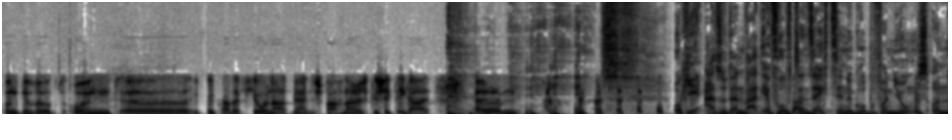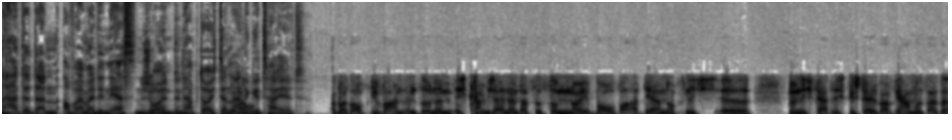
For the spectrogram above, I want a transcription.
und gewirkt und äh, ich sehe gerade, Fiona hat mir eine Sprachnachricht geschickt, egal. ähm, Okay, also dann wart ihr 15, 16, eine Gruppe von Jungs und hatte dann auf einmal den ersten Joint. Den habt ihr euch dann Genau. alle geteilt. Aber pass auf, wir waren in so einem, ich kann mich erinnern, dass es so ein Neubau war, der noch nicht, äh, noch nicht fertiggestellt war. Wir haben uns also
